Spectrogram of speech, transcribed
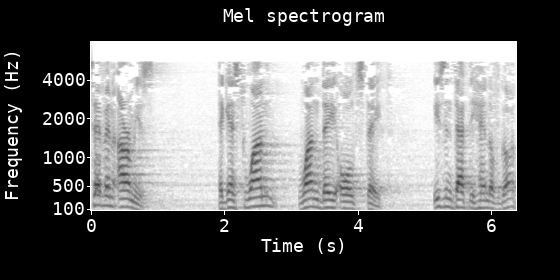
Seven armies against one one day old state. Isn't that the hand of God?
